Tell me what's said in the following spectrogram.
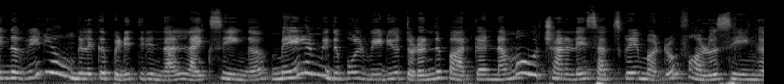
இந்த வீடியோ உங்களுக்கு பிடித்திருந்தால் லைக் செய்யுங்க. மேலும் இதுபோல் வீடியோ தொடர்ந்து பார்க்க நம்ம ஒரு சேனலை சப்ஸ்கிரைப் மற்றும் ஃபாலோ செய்யுங்க.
